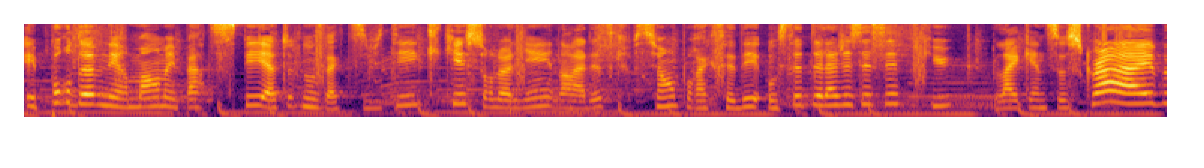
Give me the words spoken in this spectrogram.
Et pour devenir membre et participer à toutes nos activités, cliquez sur le lien dans la description pour accéder au site de la GCCFQ. Like and subscribe!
